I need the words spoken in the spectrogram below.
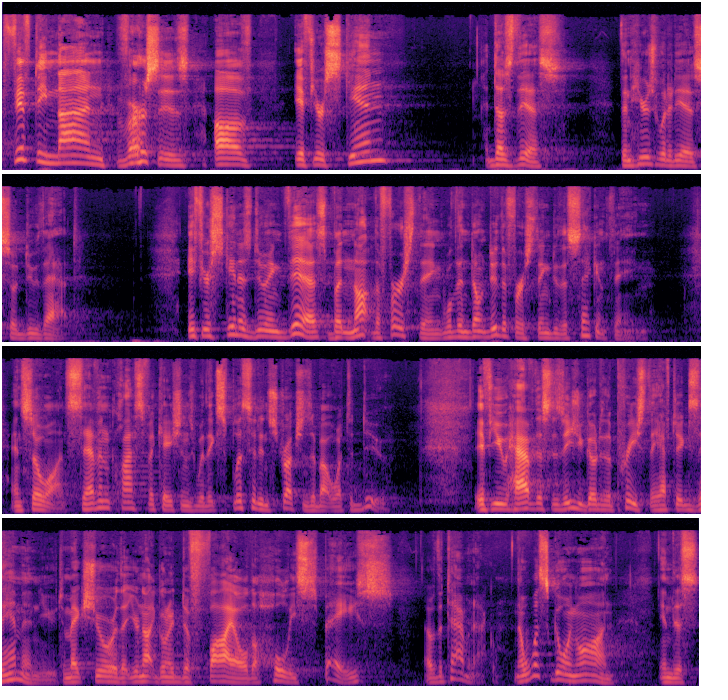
59 verses of if your skin does this, then here's what it is, so do that. If your skin is doing this, but not the first thing, well, then don't do the first thing, do the second thing, and so on. Seven classifications with explicit instructions about what to do. If you have this disease, you go to the priest. They have to examine you to make sure that you're not going to defile the holy space of the tabernacle. Now, what's going on in this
